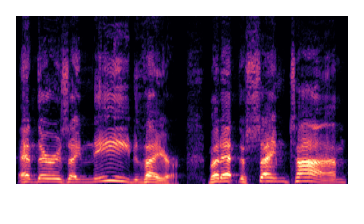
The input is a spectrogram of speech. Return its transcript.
and there is a need there. But at the same time,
